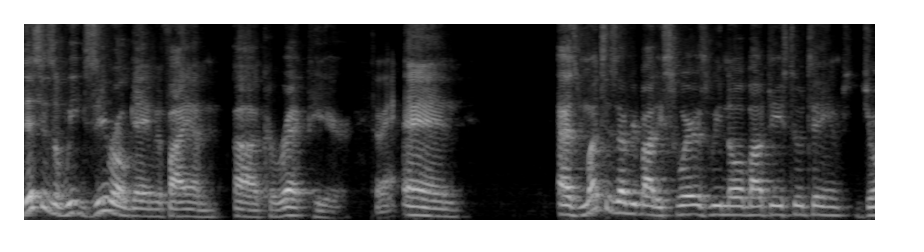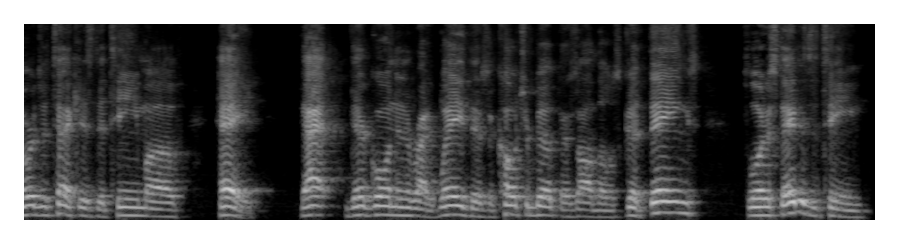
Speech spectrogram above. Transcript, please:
this is a week zero game, if I am uh, correct here. Correct. And as much as everybody swears we know about these two teams, Georgia Tech is the team of, hey, that they're going in the right way. There's a culture built, there's all those good things. Florida State is a team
